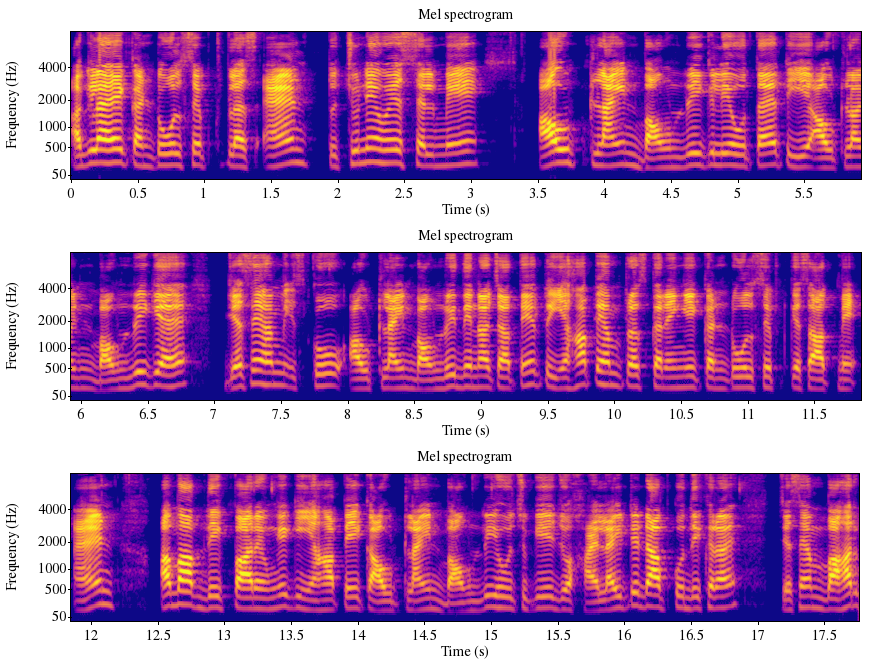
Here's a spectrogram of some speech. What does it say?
अगला है कंट्रोल शिफ्ट प्लस एंड तो चुने हुए सेल में आउटलाइन बाउंड्री के लिए होता है तो ये आउटलाइन बाउंड्री क्या है? जैसे हम इसको आउटलाइन बाउंड्री देना चाहते हैं तो यहाँ पे हम प्रेस करेंगे कंट्रोल शिफ्ट के साथ में एंड अब आप देख पा रहे होंगे कि यहाँ पे एक आउटलाइन बाउंड्री हो चुकी है, जो हाईलाइटेड आपको दिख रहा है। जैसे हम बाहर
